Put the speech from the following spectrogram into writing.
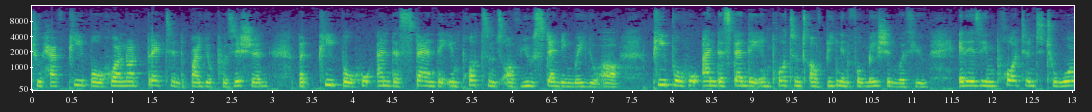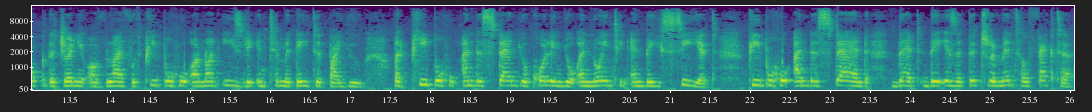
to have people who are not threatened by your position, but people who understand the importance of you standing where you are. People who understand the importance of being in formation with you. It is important to walk the journey of life with people who are not easily intimidated by you, but people who understand your calling, your anointing, and they see it. People who understand that there is a detrimental factor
